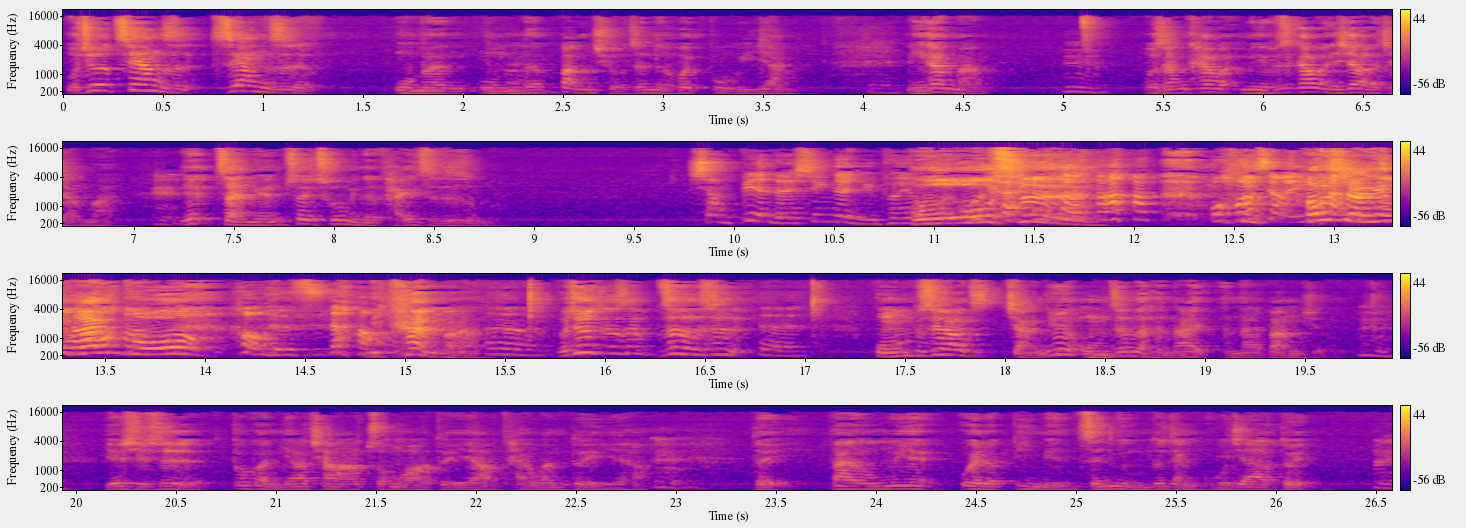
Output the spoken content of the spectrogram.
我觉得这样子，这样子，我们我们的棒球真的会不一样。对你看嘛，嗯，我常开玩，也不是开玩笑的讲嘛，因为展元最出名的台词是什么？想变了心的女朋友，不是，我好想赢好想赢韩国。好，我就知道。你，看嘛，嗯。我觉得这是真的是，对，我们不是要讲，因为我们真的很爱很爱棒球，嗯。尤其是不管你要敲他中华队也好，台湾队也好，嗯。对，但我们也为了避免争议，我们都讲国家队。嗯，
